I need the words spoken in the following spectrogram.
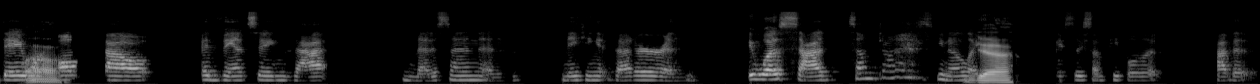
They wow. were all about advancing that medicine and making it better and it was sad sometimes you know like yeah. obviously some people that have it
